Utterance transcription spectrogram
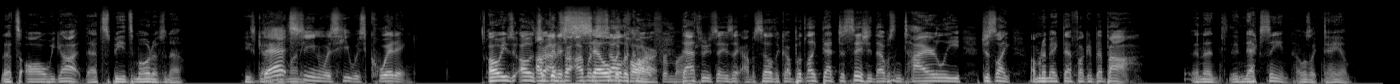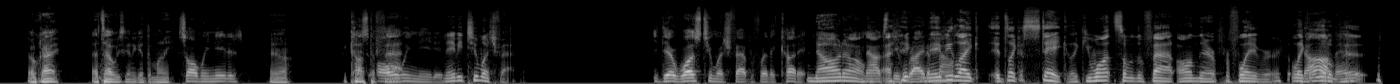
that's all we got. That's Speed's motives now. He's got that money. scene was he was quitting Oh, he's oh, sorry, I'm, gonna sorry, I'm sell gonna sell the the, car car. That's what he's saying. He's like, I'm gonna sell the car. But like that decision, that was entirely just like I'm gonna make that fucking bah. And then the next scene, I was like, damn, okay, that's how he's gonna get the money. that's all we needed Yeah, they cut that's the fat. all we needed Maybe too much fat. there was too much fat before they cut it. No, no. Now it's I the think right maybe amount. like it's like a steak. Like you want some of the fat on there for flavor, like a little man. bit.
